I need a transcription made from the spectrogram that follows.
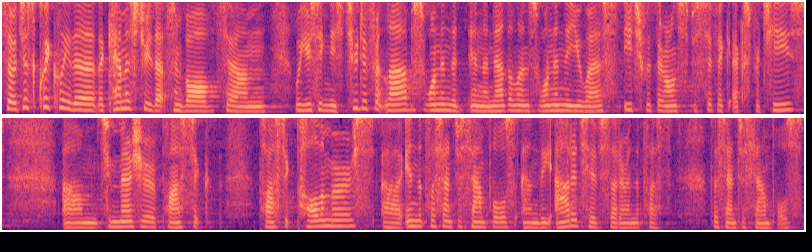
So just quickly, the, the chemistry that's involved, um, we're using these two different labs, one in the, in the Netherlands, one in the US, each with their own specific expertise um, to measure plastic, plastic polymers uh, in the placenta samples and the additives that are in the placenta samples,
